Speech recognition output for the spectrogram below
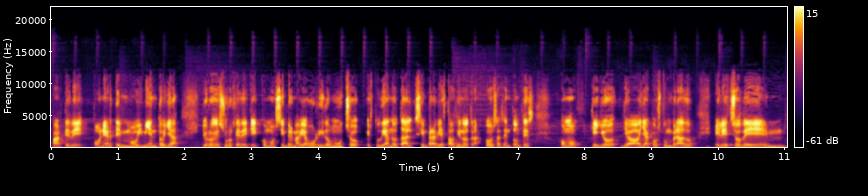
parte de ponerte en movimiento ya, yo creo que surge de que como siempre me había aburrido mucho estudiando tal, siempre había estado haciendo otras cosas. Entonces, como que yo llevaba ya acostumbrado el hecho de,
